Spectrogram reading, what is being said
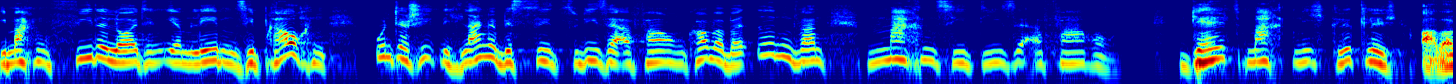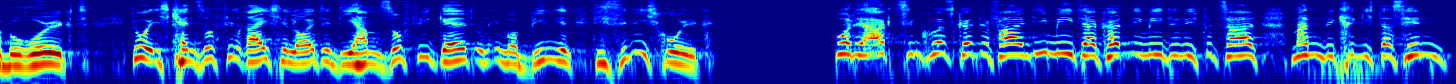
die machen viele Leute in ihrem Leben. Sie brauchen unterschiedlich lange, bis sie zu dieser Erfahrung kommen, aber irgendwann machen sie diese Erfahrung. Geld macht nicht glücklich, aber beruhigt. Du, ich kenne so viele reiche Leute, die haben so viel Geld und Immobilien, die sind nicht ruhig. Boah, der Aktienkurs könnte fallen, die Mieter könnten die Miete nicht bezahlen. Mann, wie kriege ich das hin?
